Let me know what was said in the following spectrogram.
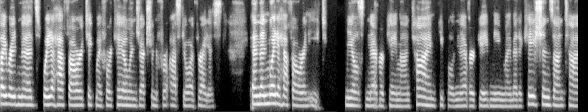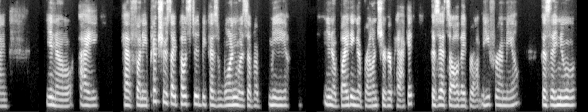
thyroid meds, wait a half hour, take my Forteo injection for osteoarthritis, and then wait a half hour and eat. Meals never came on time. People never gave me my medications on time. You know, I have funny pictures I posted because one was of a, me, you know, biting a brown sugar packet because that's all they brought me for a meal because they knew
